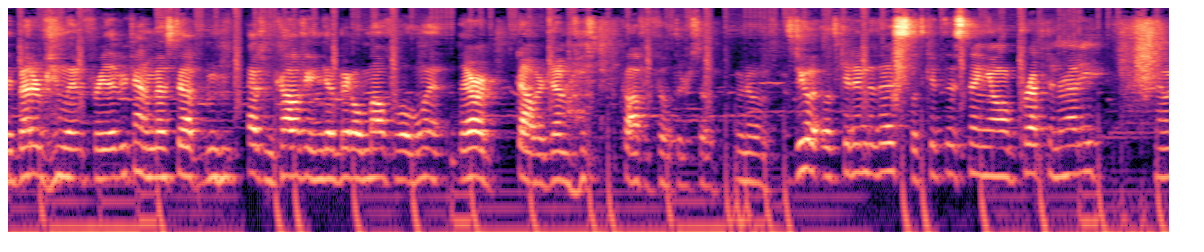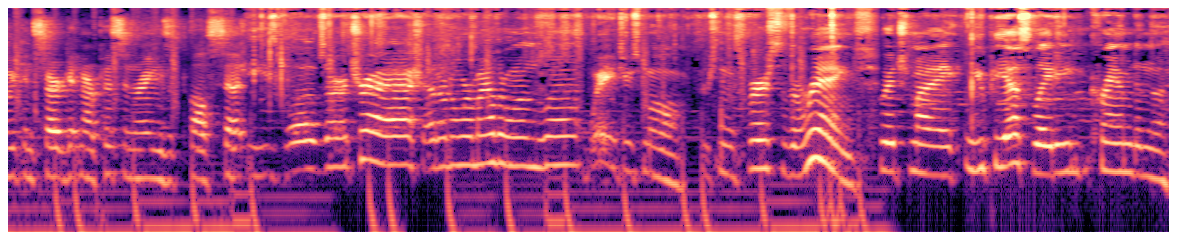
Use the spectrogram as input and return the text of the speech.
they better be lint free. They'd be kind of messed up. Have some coffee and get a big old mouthful of lint. They are Dollar General coffee filters, so who knows. Let's do it. Let's get into this. Let's get this thing all prepped and ready. Now we can start getting our piston rings all set. These gloves are trash. I don't know where my other ones went. Way too small. First things first is the rings, which my UPS lady crammed in the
